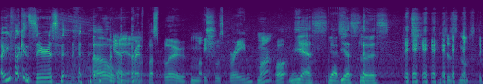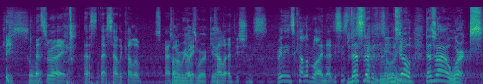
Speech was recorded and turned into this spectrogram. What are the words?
are you fucking serious? Oh, Yeah, yeah. red plus blue Much. equals green. What? What? yes. Yes. Yes, Lewis. That's not the case. Correct. That's right. That's that's how the Colour up, reels right? work, yeah. Color additions. Really, it's colorblind though. This is That's not discriminatory. so. That's not how it works.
